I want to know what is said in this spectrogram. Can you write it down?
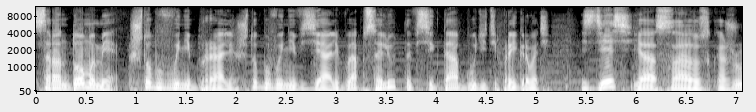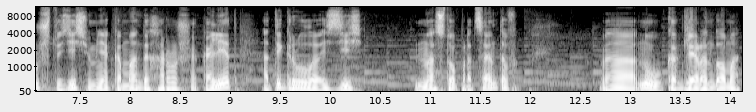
с рандомами, что бы вы ни брали, что бы вы ни взяли, вы абсолютно всегда будете проигрывать. Здесь я сразу скажу, что здесь у меня команда хорошая. Калет отыгрывала здесь на 100%, э, ну, как для рандома.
